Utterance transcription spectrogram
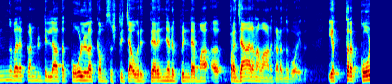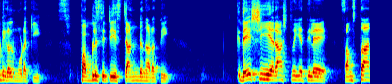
ഇന്ന് വരെ കണ്ടിട്ടില്ലാത്ത കോളിളക്കം സൃഷ്ടിച്ച ഒരു തെരഞ്ഞെടുപ്പിന്റെ പ്രചാരണമാണ് കടന്നുപോയത്. എത്ര കോടികൾ മുടക്കി പബ്ലിസിറ്റി സ്റ്റണ്ട് നടത്തി. ദേശീയ രാഷ്ട്രീയത്തിലെ സംസ്ഥാന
